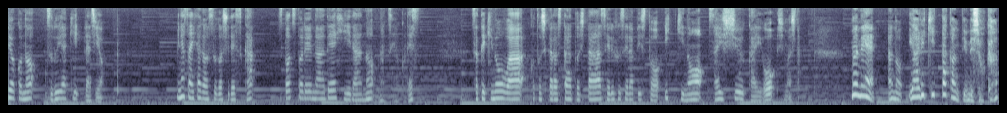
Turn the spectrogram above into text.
横のつぶやきラジオ。皆さんいかがお過ごしですか？スポーツトレーナーでヒーラーの松横です。さて昨日は今年からスタートしたセルフセラピスト1期の最終回をしました。まあねあのやりきった感っていうんでしょうか？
